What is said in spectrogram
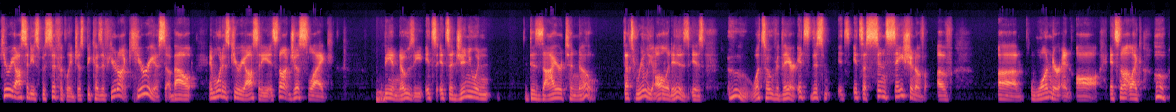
curiosity specifically, just because if you're not curious about and what is curiosity, it's not just like being nosy. It's it's a genuine desire to know. That's really Mhm. all it is. Is ooh, what's over there? It's this. It's it's a sensation of of um, wonder and awe. It's not like, oh,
